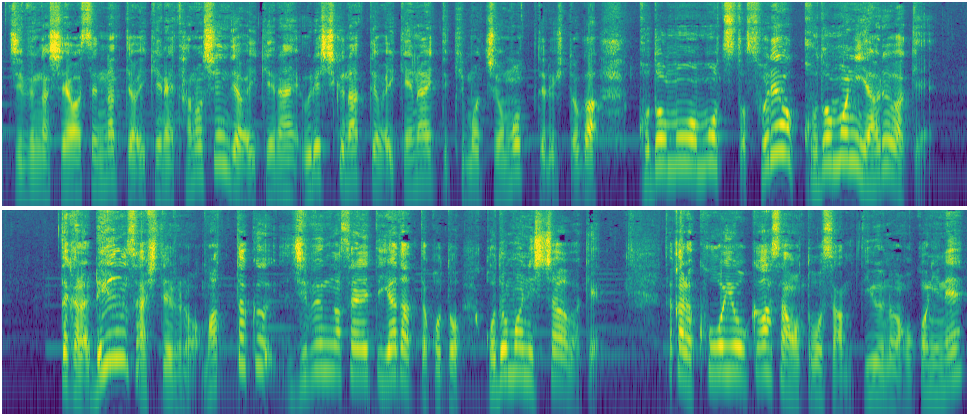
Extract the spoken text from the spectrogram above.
自分が幸せになってはいけない、楽しんではいけない、嬉しくなってはいけないって気持ちを持ってる人が子供を持つと、それを子供にやるわけ。だから連鎖してるの。全く自分がされて嫌だったことを子供にしちゃうわけ。だからこういうお母さんお父さんっていうのはここにね、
